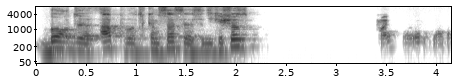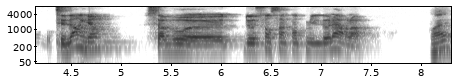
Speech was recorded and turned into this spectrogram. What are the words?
board app, un truc comme ça, ça, dit quelque chose? Ouais. C'est dingue, hein Ça vaut 250 000 dollars là. Ouais.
